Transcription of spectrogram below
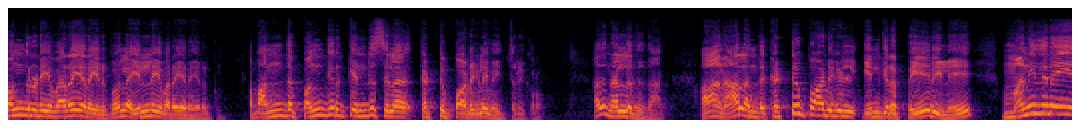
பங்கினுடைய வரையறை இருக்கும் இல்லை எல்லை வரையறை இருக்கும். அப்போ அந்த பங்கிற்கென்று சில கட்டுப்பாடுகளை வைத்திருக்கிறோம். அது நல்லது தான் ஆனால் அந்த கட்டுப்பாடுகள் என்கிற பெயரிலே மனிதநேய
